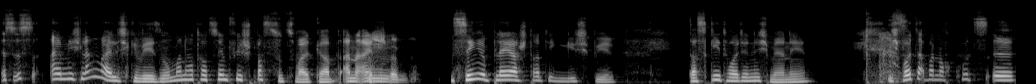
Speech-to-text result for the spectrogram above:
es ist einem nicht langweilig gewesen und man hat trotzdem viel Spaß zu zweit gehabt an einem stimmt. Singleplayer-Strategiespiel. Das geht heute nicht mehr, nee. Ich wollte aber noch kurz äh,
